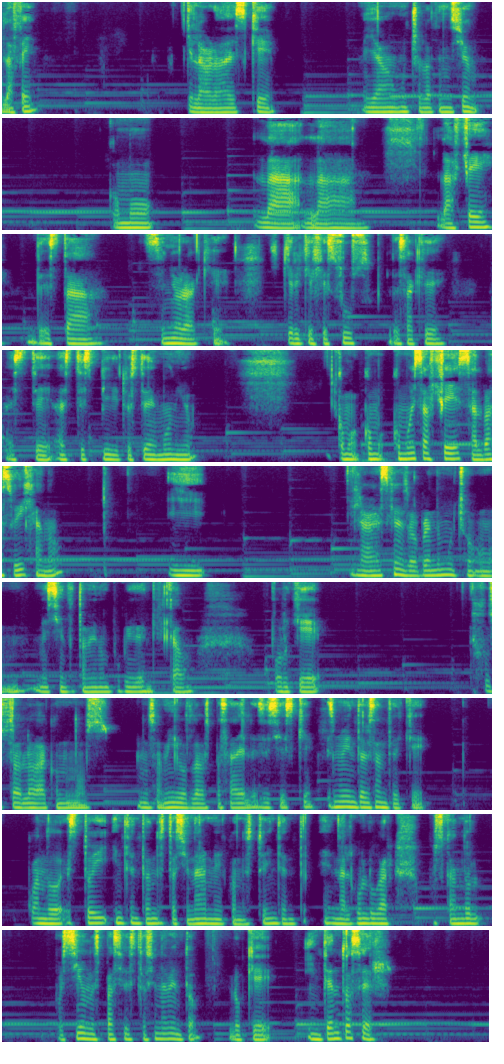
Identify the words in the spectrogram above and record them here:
la fe, que la verdad es que me llama mucho la atención, como la, la, la fe de esta señora que, quiere que Jesús le saque a este, a este espíritu, a este demonio, como, como, como esa fe salva a su hija, ¿no? Y, y la verdad es que me sorprende mucho, me siento también un poco identificado, porque justo hablaba con unos, unos amigos la vez pasada y les decía, es que es muy interesante que cuando estoy intentando estacionarme, cuando estoy en algún lugar buscando pues sí, un espacio de estacionamiento, lo que intento hacer,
